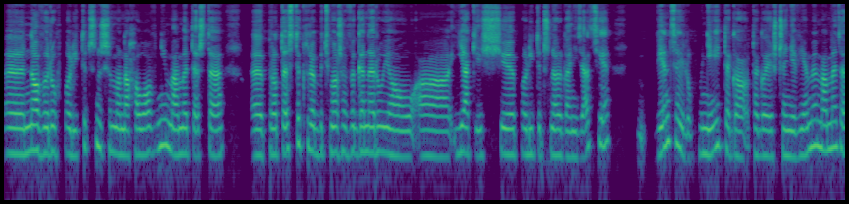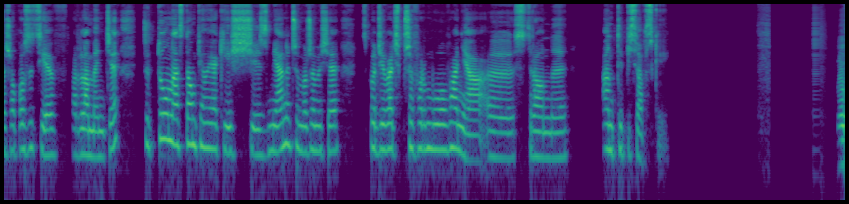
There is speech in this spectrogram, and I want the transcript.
e, nowy ruch polityczny Szymona Hołowni, mamy też te e, protesty, które być może wygenerują jakieś polityczne organizacje więcej lub mniej, tego, tego jeszcze nie wiemy. Mamy też opozycję w parlamencie. Czy tu nastąpią jakieś zmiany, czy możemy się spodziewać przeformułowania e, strony antypisowskiej? No,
